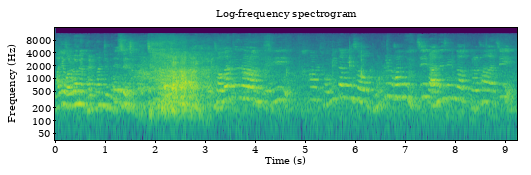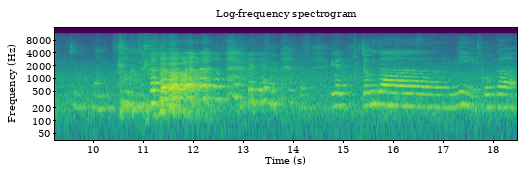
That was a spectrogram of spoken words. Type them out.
아직 언론에 발표한 적이 네, 없어요. 네. 지금. 저 같은 사람들이 아 정의당에서 뭐를 하고 있지라는 생각을 하지 좀 많이 그러니까 정의당이 뭔가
